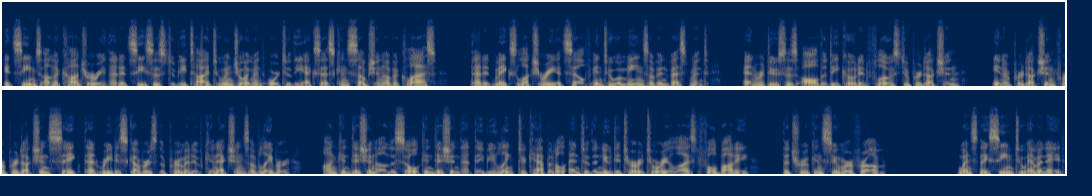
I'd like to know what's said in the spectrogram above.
it seems on the contrary that it ceases to be tied to enjoyment or to the excess consumption of a class, that it makes luxury itself into a means of investment, and reduces all the decoded flows to production, in a production for production's sake that rediscovers the primitive connections of labor, on condition on the sole condition that they be linked to capital and to the new deterritorialized full body, the true consumer from whence they seem to emanate,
